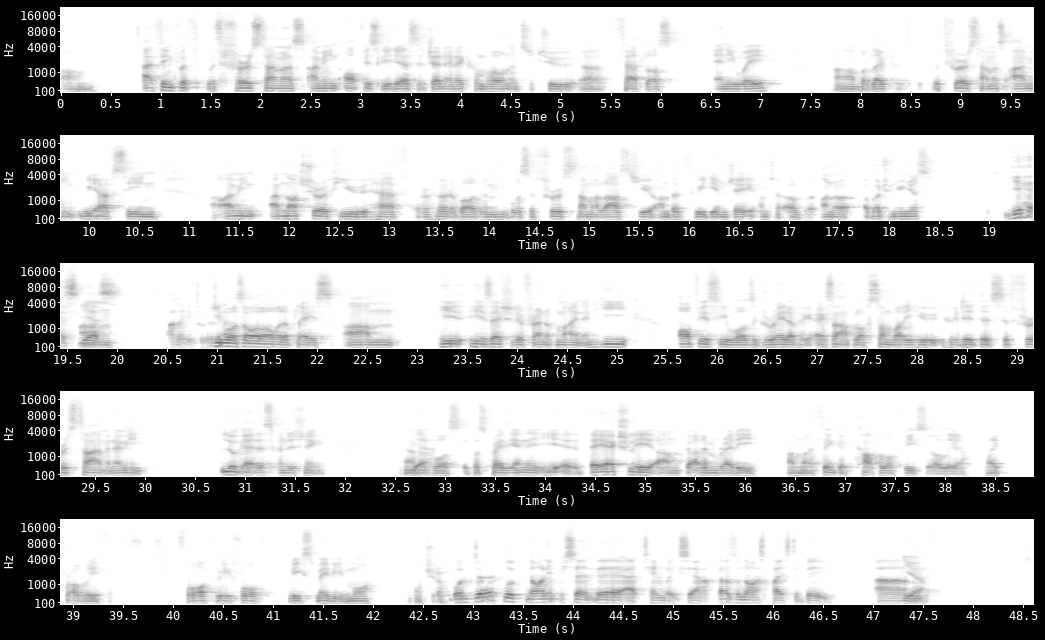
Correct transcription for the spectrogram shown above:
Um, I think with with first timers, I mean, obviously there's a genetic component to, to uh, fat loss anyway. Um, but like with, with first timers, I mean, we have seen. Uh, I mean, I'm not sure if you have heard about him. He was the first summer last year under 3DMJ under under Alberto Nunez. Yes, um, yes. I know you're talking. He was all over the place. Um, he he's actually a friend of mine, and he obviously was a great example of somebody who who did this the first time. And I mean, look at his conditioning. Um, yeah. It was it was crazy, and he, they actually um, got him ready. Um, I think a couple of weeks earlier, like probably four, three, four weeks, maybe more. Not sure. Well, Dirk looked ninety percent there at ten weeks out. That was a nice place to be. Um, yeah.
